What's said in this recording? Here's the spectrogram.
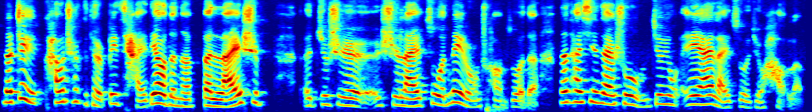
那这 contractor 被裁掉的呢，本来是呃就是是来做内容创作的，那他现在说我们就用 AI 来做就好了。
